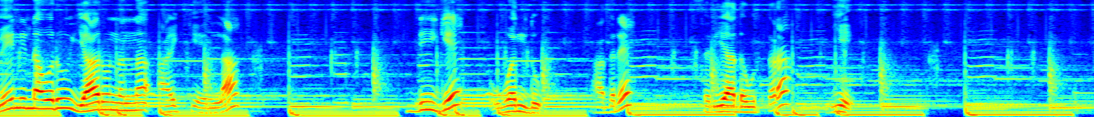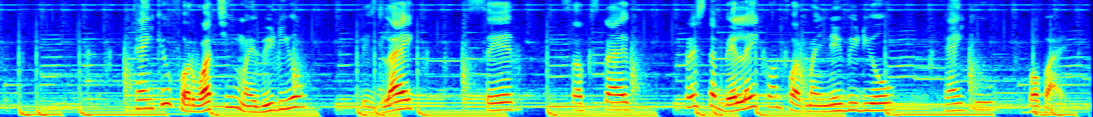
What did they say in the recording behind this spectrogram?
ಮೇಲಿನವರು ಯಾರು ನನ್ನ ಆಯ್ಕೆಯಲ್ಲ? ಡಿಗೆ ಒಂದು. ಆದರೆ ಸರಿಯಾದ ಉತ್ತರ A. Thank you for watching my video. Please like share subscribe press the bell icon for my new video thank you bye bye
